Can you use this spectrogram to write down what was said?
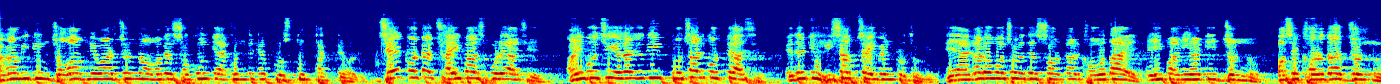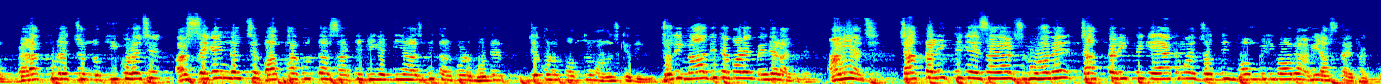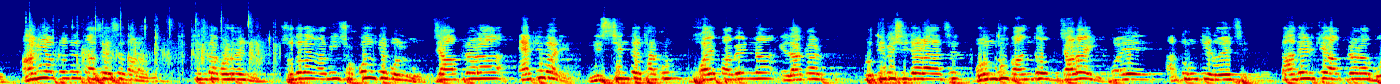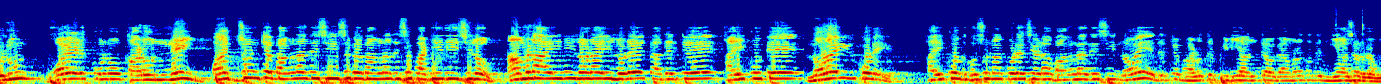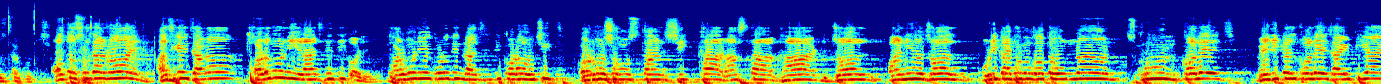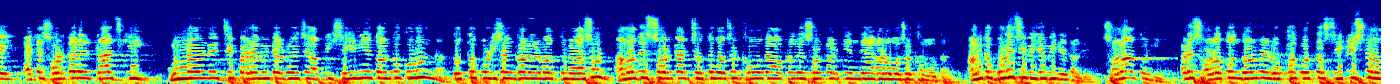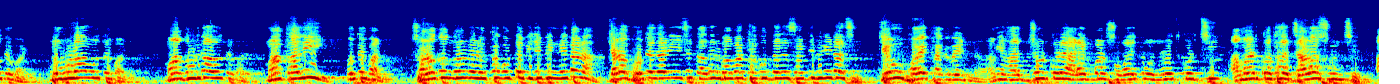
আগামী দিন জবাব নেওয়ার জন্য আমাদের সকলকে এখন থেকে প্রস্তুত থাকতে হবে। যে কটা ছাইপাস পড়ে আছে, আমি বলছি এরা যদি প্রচার করতে আসে, এদেরকে হিসাব চাইবেন প্রথমে। যে এগারো বছর এদের সরকার ক্ষমতায় এই পানিহাটির জন্য, পাশে খড়দার জন্য, ব্যারাকপুরের জন্য কি করেছে? আর সেকেন্ড হচ্ছে বাপ ঠাকুরদার সার্টিফিকেট নিয়ে আসবি, তারপর ভোটের যে কোনো পত্র মানুষকে দিবি। যদি না দিতে পারে, বেঁধে রাখবেন আমি আছি। চার তারিখ থেকে এসআইআর শুরু হবে। চার তারিখ থেকে এক মাস যতদিন ফর্ম বিলি হবে, আমি রাস্তায় থাকব। আমি আপনাদের কাছে এসে দাঁড়াবো। চিন্তা করবেন না। সুতরাং আমি সকলকে বলব যে আপনারা একেবারে নিশ্চিন্তে থাকুন, ভয় পাবেন না, এলাকার প্রতিবেশী যারা আছেন, বন্ধু বান্ধব যারাই ভয়ে আতঙ্কে রয়েছে, তাদেরকে আপনারা বলুন, ভয়ের কোনো কারণ নেই। পাঁচজনকে বাংলাদেশি হিসেবে বাংলাদেশে পাঠিয়ে দিয়েছিল। আমরা আইনি লড়াই লড়ে তাদেরকে হাইকোর্টে লড়াই করে হাইকোর্ট ঘোষণা করেছে এরা বাংলাদেশি নয়, এদেরকে ভারতে ফিরিয়ে আনতে হবে। আমরা তাদের নিয়ে আসার ব্যবস্থা করছি। অত সোজা নয়। আজকে যারা ধর্ম নিয়ে রাজনীতি করে, ধর্ম নিয়ে কোনোদিন রাজনীতি করা উচিত। কর্মসংস্থান, শিক্ষা, রাস্তা, ঘাট, জল, পানীয় জল, পরিকাঠামোগত উন্নয়ন, school, college, medical college, ITI, একটা সরকারের কাজ কি? উন্নয়নের যে প্যারামিটার রয়েছে, আপনি সেই নিয়ে তর্ক করুন না। তথ্য পরিসংখ্যানের মাধ্যমে আসুন। আমাদের সরকার চোদ্দ বছর ক্ষমতা, আপনাদের সরকার কেন্দ্রে এগারো বছর ক্ষমতায় আমি তো বলেছি বিজেপি নেতাদের, সনাতনী। আরে সনাতন ধর্মের রক্ষাকর্তা শ্রীকৃষ্ণ হতে পারে প্রভুরাম হতে পারে। মা দুর্গা হতে পারে, মা কালী হতে পারে। সনাতন ধর্মের রক্ষা করতে বিজেপির নেতারা যারা ভোটে দাঁড়িয়েছে, তাদের ঠাকুর সার্টিফিকেট আছে। কেউ ভয় থাকবেন না। আমি হাত জোর করে আরেকবার সবাইকে অনুরোধ করছি, আমার কথা যারা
